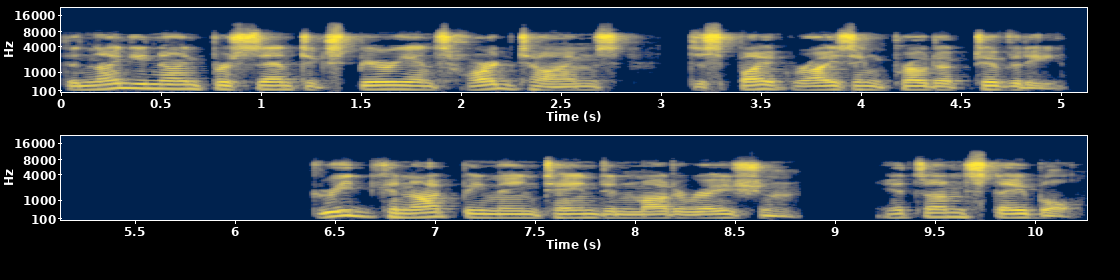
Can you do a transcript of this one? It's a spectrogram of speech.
The 99% experience hard times despite rising productivity. Greed cannot be maintained in moderation. It's unstable.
